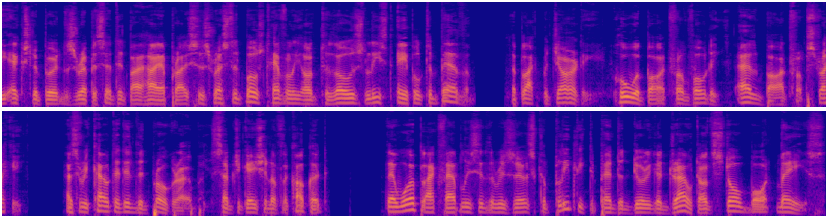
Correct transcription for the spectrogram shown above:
the extra burdens represented by higher prices rested most heavily on to those least able to bear them, the black majority, who were barred from voting and barred from striking. As recounted in the program, Subjugation of the Conquered, there were black families in the reserves completely dependent during a drought on store-bought maize.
